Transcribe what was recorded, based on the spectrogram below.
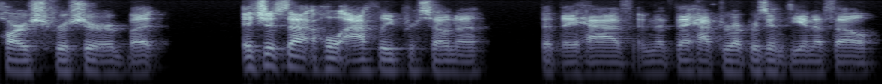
harsh for sure, but it's just that whole athlete persona that they have and that they have to represent the NFL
